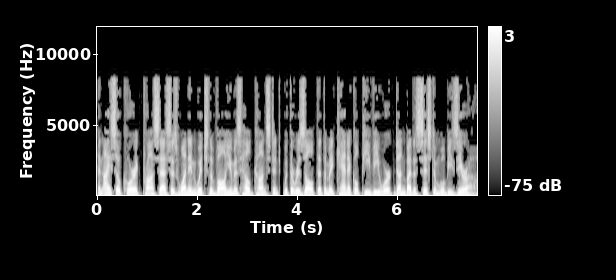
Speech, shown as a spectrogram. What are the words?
An isochoric process is one in which the volume is held constant, with the result that the mechanical PV work done by the system will be zero.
